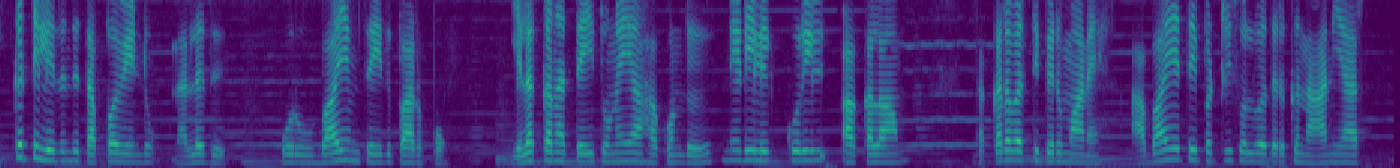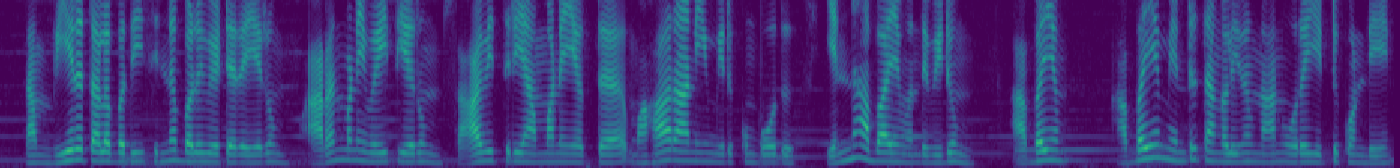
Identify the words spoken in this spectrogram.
இக்கட்டிலிருந்து தப்ப வேண்டும். நல்லது. ஒரு உபாயம் செய்து பார்ப்போம். இலக்கணத்தை துணையாக கொண்டு நெடிலை குறில் ஆக்கலாம். சக்கரவர்த்தி பெருமானே அபாயத்தை பற்றி சொல்வதற்கு நான் யார்? நம் வீர தளபதி சின்ன பழுவேட்டரையரும் அரண்மனை வைத்தியரும் சாவித்திரி அம்மனையொத்த மகாராணியும் இருக்கும்போது என்ன அபாயம் வந்துவிடும்? அபயம் அபயம் என்று தங்களிடம் நான் உரையிட்டு கொண்டேன்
